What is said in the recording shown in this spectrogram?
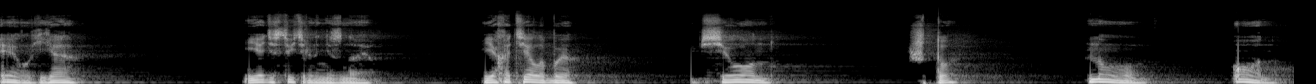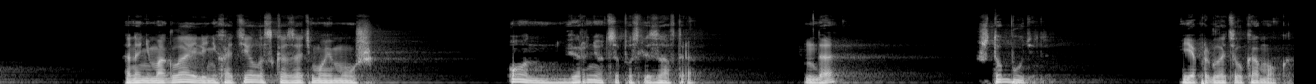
Эл, я... Я действительно не знаю. Я хотела бы... Сион... Что? Ну, он. Она не могла или не хотела сказать «мой муж». Он вернется послезавтра. Да? Что будет? Я проглотил комок.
